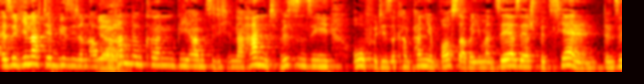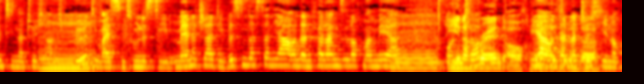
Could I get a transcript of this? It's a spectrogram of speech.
also je nachdem, wie sie dann auch ja. behandeln können, wie haben sie dich in der Hand, wissen sie, oh, für diese Kampagne brauchst du aber jemand sehr, sehr speziellen, dann sind die natürlich mm. auch nicht mhm. blöd. Die meisten, zumindest die Manager, die wissen das dann ja und dann verlangen sie noch mal mehr. Mm. je nach top. Brand auch, ne? Ja, und also dann natürlich da je, nach,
